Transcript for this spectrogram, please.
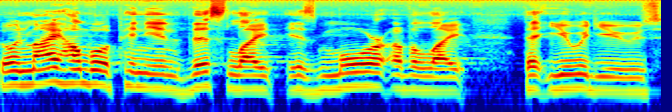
So in my humble opinion, this light is more of a light that you would use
